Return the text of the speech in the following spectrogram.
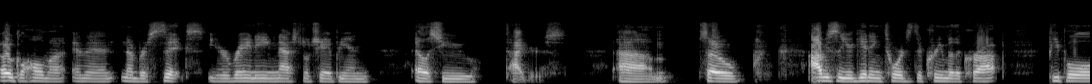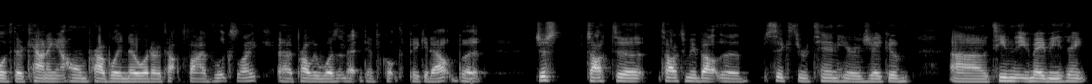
Oklahoma, and then number six, your reigning national champion, LSU Tigers. Um, so obviously, you're getting towards the cream of the crop. People, if they're counting at home, probably know what our top five looks like. Uh, probably wasn't that difficult to pick it out, but just talk to talk to me about the six through ten here, Jacob. Uh, team that you maybe think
